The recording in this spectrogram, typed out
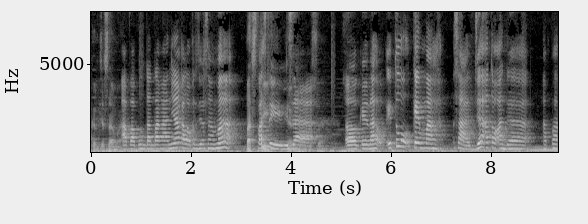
kerjasama Apa pun tantangannya kalau kerjasama Pasti. bisa. Ya, bisa. Oke, nah itu kemah saja atau ada apa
